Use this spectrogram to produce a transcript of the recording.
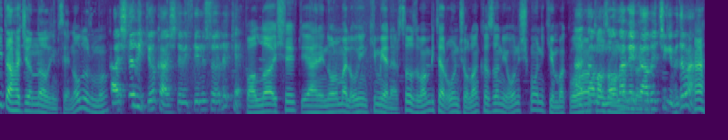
Bir daha canını alayım senin olur mu? Kaçta bitiyor? Kaçta bittiğini söyle ki. Vallahi işte yani normal oyun kim yenerse o zaman biter 13 olan kazanıyor. 13 mi 12 mi? Bak Ha, Valorant o tamam normal zamandan beri öyle. rekabetçi gibi değil mi? Heh.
